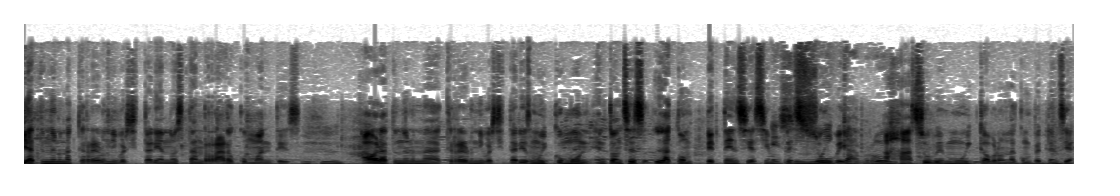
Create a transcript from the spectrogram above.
ya tener una carrera universitaria no es tan raro como antes. Ahora tener una carrera universitaria es muy común, entonces la competencia siempre es sube. Muy cabrón. Ajá, sube muy cabrón la competencia.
